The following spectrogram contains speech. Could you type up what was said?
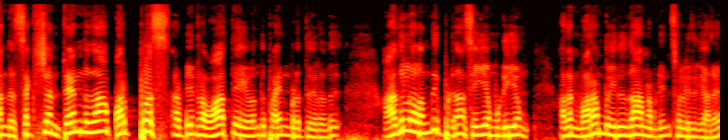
அந்த செக்ஷன் டென் தான் பர்பஸ் அப்படின்ற வார்த்தையை வந்து பயன்படுத்துகிறது. அதில் வந்து இப்படி தான் செய்ய முடியும். அதன் வரம்பு இதுதான் அப்படின்னு சொல்லியிருக்காரு.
